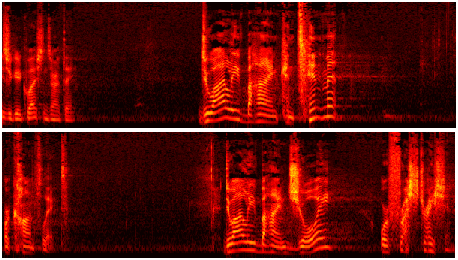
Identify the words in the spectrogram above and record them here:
These are good questions, aren't they? Do I leave behind contentment or conflict? Do I leave behind joy or frustration?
